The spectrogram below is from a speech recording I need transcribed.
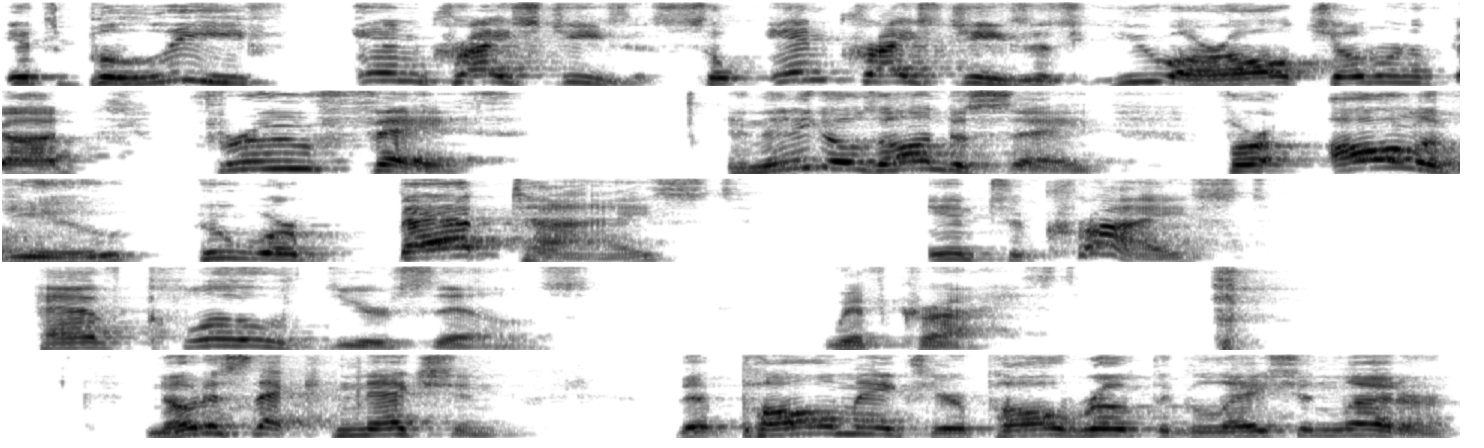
it's belief in Christ Jesus. So in Christ Jesus, you are all children of God through faith. And then he goes on to say, for all of you who were baptized into Christ have clothed yourselves with Christ. Notice that connection that Paul makes here. Paul wrote the Galatian letter.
